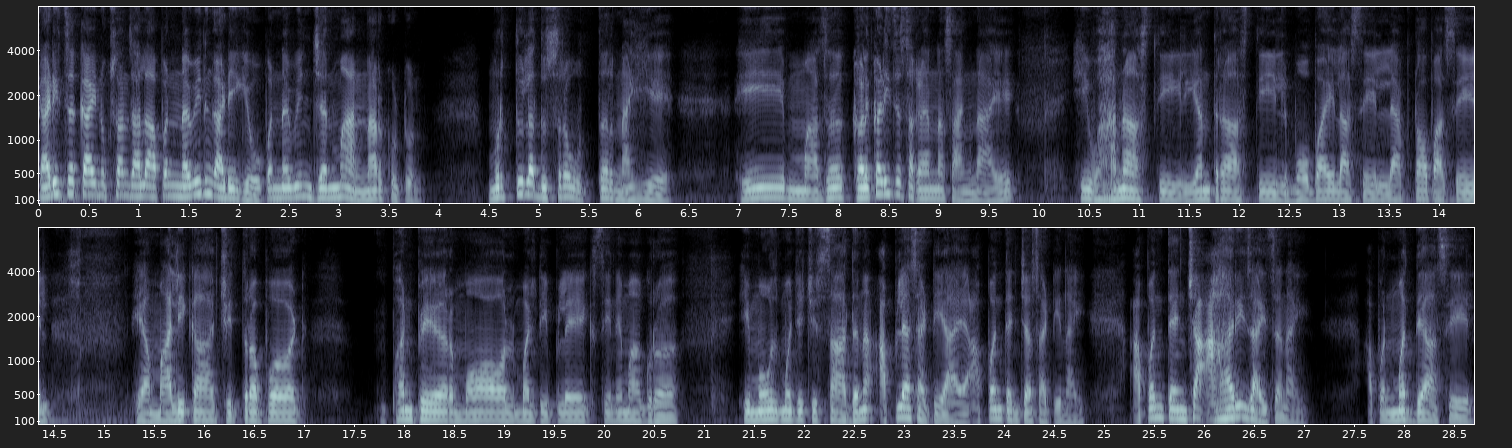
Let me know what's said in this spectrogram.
गाडीचं काय नुकसान झालं आपण नवीन गाडी घेऊ पण नवीन जन्म आणणार कुठून? मृत्यूला दुसरं उत्तर नाही आहे हे माझं कळकळीचं सगळ्यांना सांगणं आहे. ही वाहनं असतील यंत्र असतील मोबाईल असेल लॅपटॉप असेल ह्या मालिका चित्रपट फनफेअर मॉल मल्टिप्लेक्स सिनेमागृह ही मौजमजेची साधनं आपल्यासाठी आहे आपण त्यांच्यासाठी नाही. आपण त्यांच्या आहारी जायचं नाही. आपण मद्य असेल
